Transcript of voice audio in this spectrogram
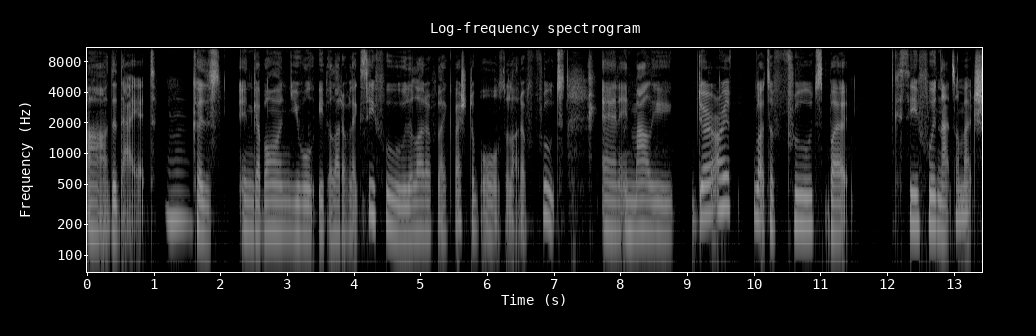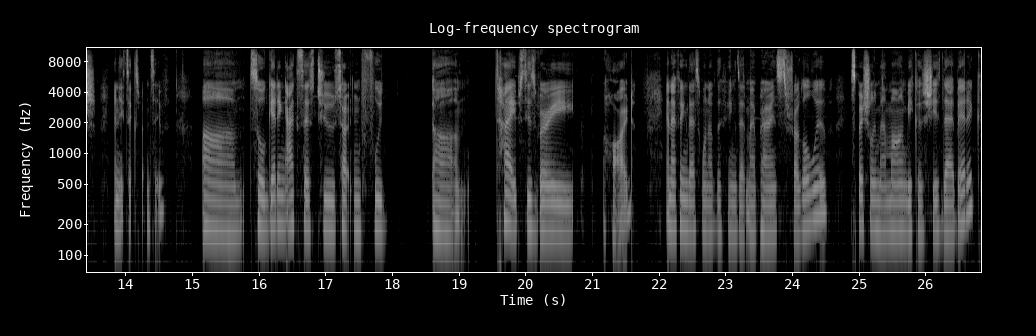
uh, the diet. Because in Gabon, you will eat a lot of like seafood, a lot of like vegetables, a lot of fruits, and in Mali, there are lots of fruits, but seafood not so much, and it's expensive. Um, so getting access to certain food um, types is very hard. And I think that's one of the things that my parents struggle with, especially my mom because she's diabetic.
